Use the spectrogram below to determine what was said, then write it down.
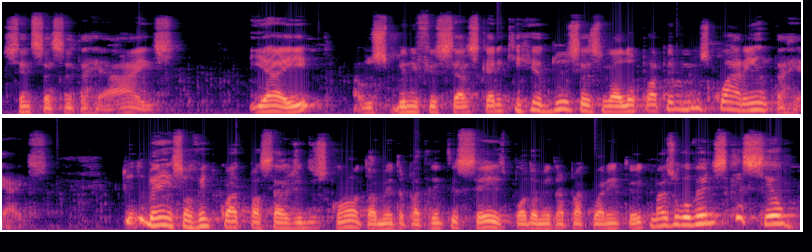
160 reais. E aí, os beneficiários querem que reduza esse valor para pelo menos 40 reais. Tudo bem, são 24 passagens de desconto, aumenta para 36, pode aumentar para 48, mas o governo esqueceu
